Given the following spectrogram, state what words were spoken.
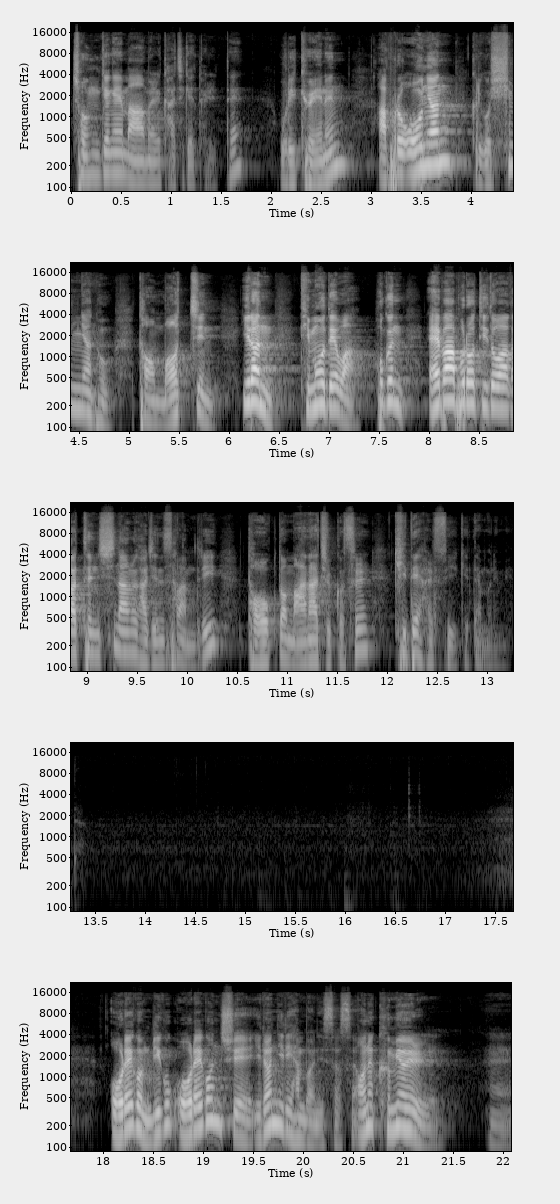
존경의 마음을 가지게 될 때 우리 교회는 앞으로 5년 그리고 10년 후 더 멋진 이런 디모데와 혹은 에바브로디도와 같은 신앙을 가진 사람들이 더욱더 많아질 것을 기대할 수 있기 때문입니다. 오레곤 미국 오레곤 주에 이런 일이 한 번 있었어요. 어느 금요일 에,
